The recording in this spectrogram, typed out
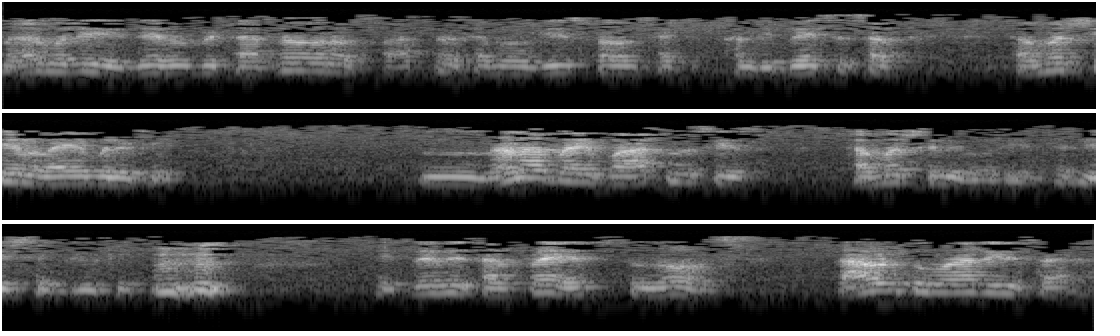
Normally there will be turnover of partners among these firms on the basis of commercial viability. None of my partners is commercially oriented. It's a beauty. It may be surprised to know Rao & Kumar is, uh,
